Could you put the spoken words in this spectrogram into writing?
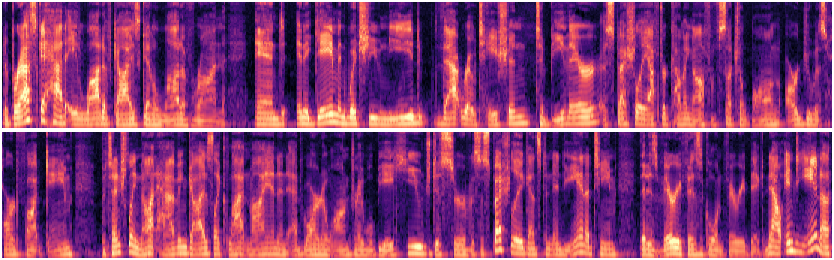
Nebraska had a lot of guys get a lot of run. And in a game in which you need that rotation to be there, especially after coming off of such a long, arduous, hard fought game, potentially not having guys like Lat Mayen and Eduardo Andre will be a huge disservice, especially against an Indiana team that is very physical and very big. Now, Indiana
